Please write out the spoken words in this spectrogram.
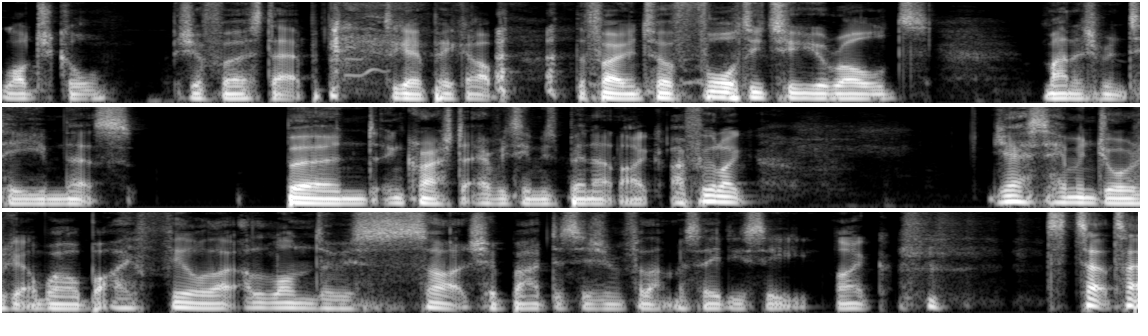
logical. It's your first step to go pick up the phone to a 42 year old's management team that's burned and crashed at every team he's been at. Like, I feel like yes, him and George are getting well, but I feel like Alonso is such a bad decision for that Mercedes seat. Like, t- t-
